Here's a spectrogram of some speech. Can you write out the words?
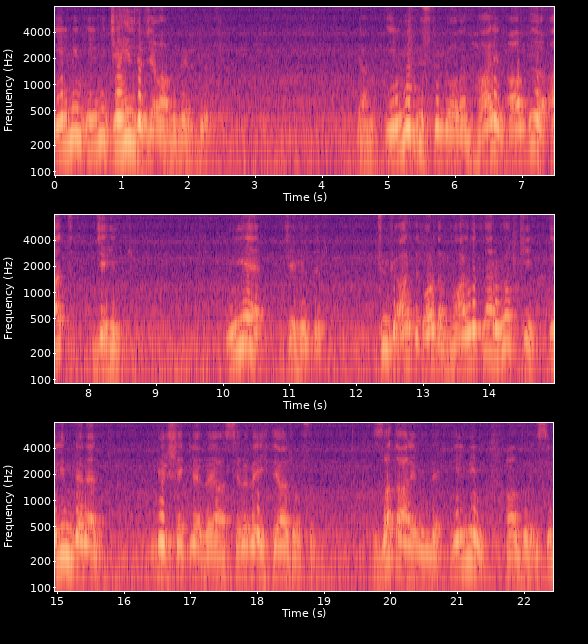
İlmin ilmi cehildir cevabı veriliyor. Yani ilmin üstünde olan halin aldığı at cehildir. Niye cehildir? Çünkü artık orada varlıklar yok ki ilim denen bir şekle veya sebebe ihtiyaç olsun. Zat aleminde ilmin aldığı isim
